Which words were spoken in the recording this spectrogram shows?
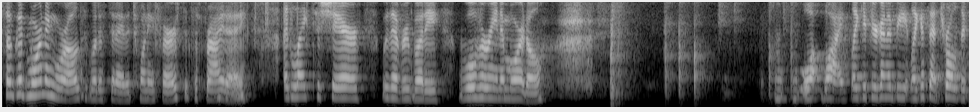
So, good morning, world. What is today? The 21st. It's a Friday. Mm-hmm. I'd like to share with everybody Wolverine Immortal. Why? Like, if you're gonna be, like I said, trolls. If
